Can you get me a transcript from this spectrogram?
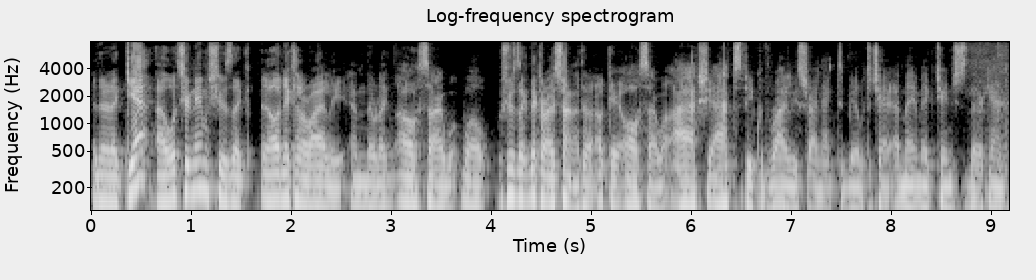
And they're like, "Yeah, uh, what's your name?" She was like, "Oh, Nicola Riley." And they were like, "Oh, sorry. Well, she was like Nicola Riley Strang. I thought, okay, oh, sorry. Well, I actually I have to speak with Riley Strang to be able to cha- uh, make, changes to their account."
